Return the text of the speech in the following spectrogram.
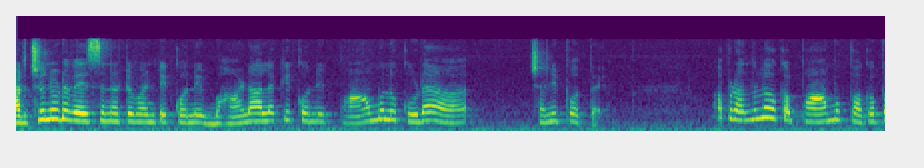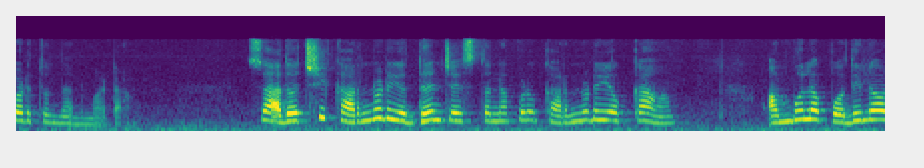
అర్జునుడు వేసినటువంటి కొన్ని బాణాలకి కొన్ని పాములు కూడా చనిపోతాయి. అప్పుడు అందులో ఒక పాము పగపడుతుంది అనమాట సో అదొచ్చి కర్ణుడు యుద్ధం చేస్తున్నప్పుడు కర్ణుడి యొక్క అంబుల పొదిలో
